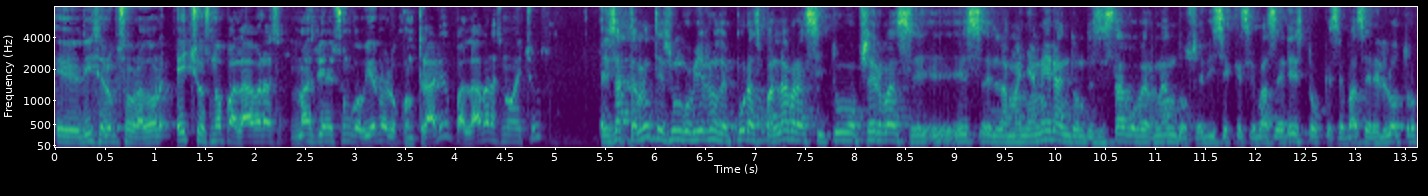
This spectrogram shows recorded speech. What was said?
Eh, dice López Obrador, hechos no palabras, más bien es un gobierno de lo contrario, palabras no hechos. Exactamente, es un gobierno de puras palabras. Si tú observas, eh, es la mañanera en donde se está gobernando. Se dice que se va a hacer esto, que se va a hacer el otro.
